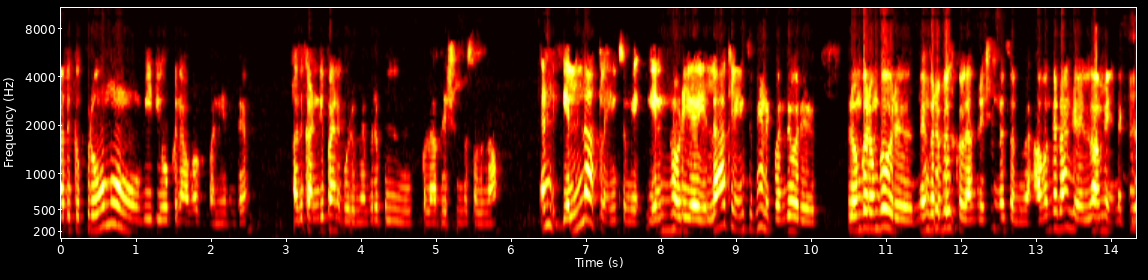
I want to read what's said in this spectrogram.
அதுக்கு ப்ரோமோ வீடியோக்கு நான் ஒர்க் பண்ணியிருந்தேன். அது கண்டிப்பா எனக்கு ஒரு மெமரபிள் கொலாபரேஷன் சொல்லலாம். அண்ட் எல்லா கிளைண்ட்ஸுமே என்னுடைய எல்லா கிளைண்ட்ஸுமே எனக்கு வந்து ஒரு ரொம்ப ரொம்ப ஒரு மெமரபிள் கொலாபரேஷன் சொல்லுவேன். அவங்க தாங்க எல்லாமே எனக்கு.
